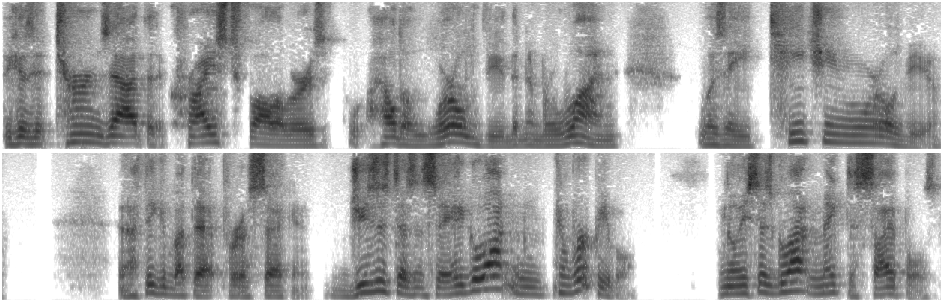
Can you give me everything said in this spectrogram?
because it turns out that Christ followers held a worldview that number one was a teaching worldview. And I think about that for a second. Jesus doesn't say, hey, go out and convert people. No, he says, go out and make disciples.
